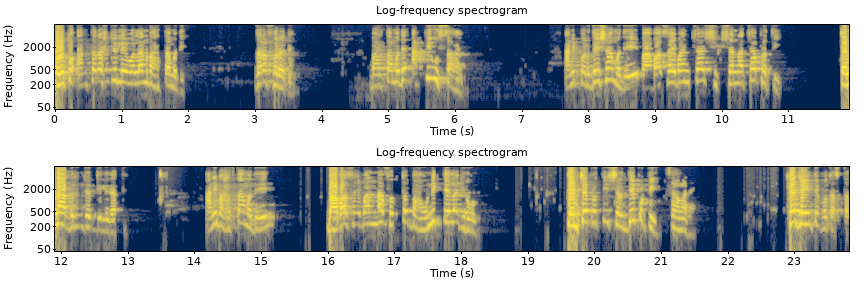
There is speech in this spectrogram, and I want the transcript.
परंतु आंतरराष्ट्रीय लेवलला आणि भारतामध्ये जरा फरक आहे. भारतामध्ये अति उत्साह आहे. आणि परदेशामध्ये बाबासाहेबांच्या शिक्षणाच्या प्रती त्यांना आदरांजली दिली जाते. आणि भारतामध्ये बाबासाहेबांना फक्त भावनिकतेला घेऊन त्यांच्या प्रती श्रद्धेपोटी सहमत आहे. ह्या जयंती होत असतात.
